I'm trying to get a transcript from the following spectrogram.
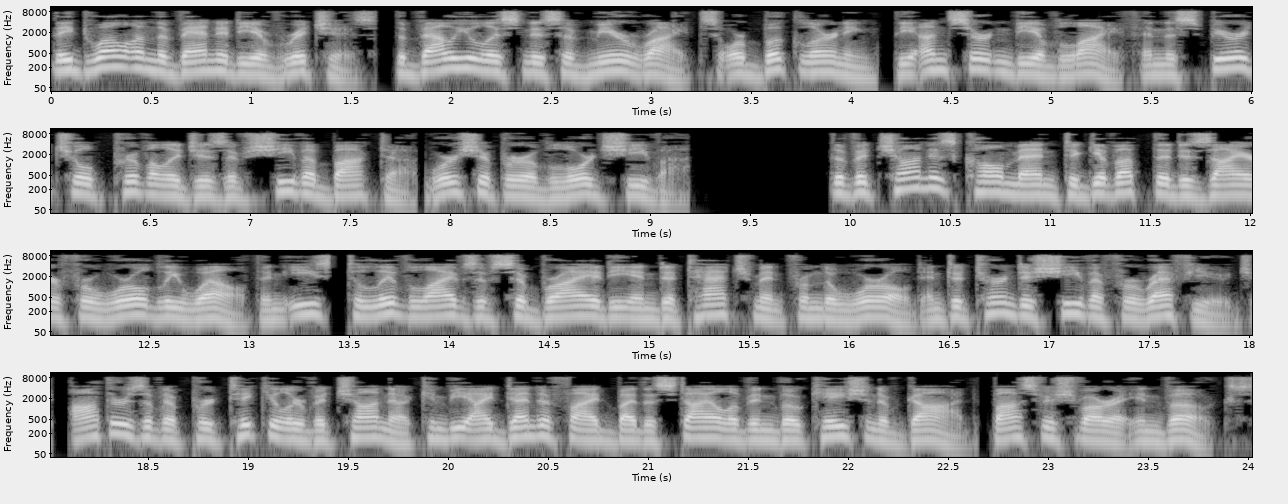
They dwell on the vanity of riches, the valuelessness of mere rites or book learning, the uncertainty of life and the spiritual privileges of Shiva Bhakta worshipper of Lord Shiva. The Vachanas call men to give up the desire for worldly wealth and ease, to live lives of sobriety and detachment from the world and to turn to Shiva for refuge. Authors of a particular Vachana can be identified by the style of invocation of God Basaveshwara invokes,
